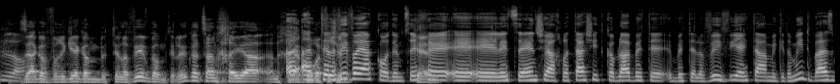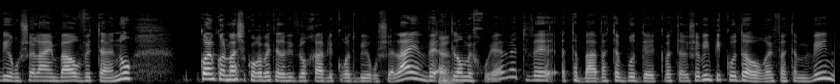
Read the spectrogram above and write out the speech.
לא. זה אגב הגיע גם בתל אביב, גם בתל אביב יצא הנחיה, הנחיה גורפת. תל אביב. היה קודם, צריך כן. אה, אה, אה, לציין שההחלטה שהתקבלה בת, בתל אביב, היא הייתה המקדמית, ואז בירושלים באו וטענו. קודם כל, מה שקורה בתל אביב לא חייב לקרות בירושלים, ואת כן. לא מחויבת, ואתה בא ואתה בודק, ואתה יושב עם פיקוד העורף, ואתה מבין,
